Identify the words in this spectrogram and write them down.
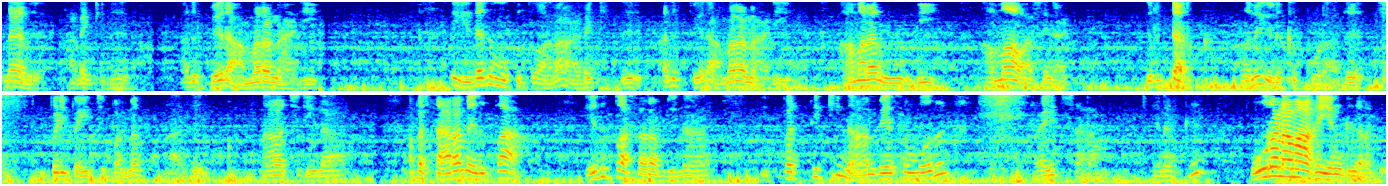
என்ன அது அடைக்குது. அது பேர் அமர நாடி. இப்போ இடது மூக்குத்துவாரம் அடைக்குது அதுக்கு பேர் அமர நாடி அமரர் ஊர்தி அமாவாசை நாடி. இருட்டாக இருக்கு. அதில் இழுக்கக்கூடாது இப்படி பயிற்சி பண்ணக்கூடாது நான் வச்சிட்டீங்களா? அப்போ சரம் எதுப்பா? எதுப்பா சரம் அப்படின்னா இப்போத்திக்கு நான் பேசும்போது ரைட் சரம் எனக்கு பூரணமாக இயங்குகிறது.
